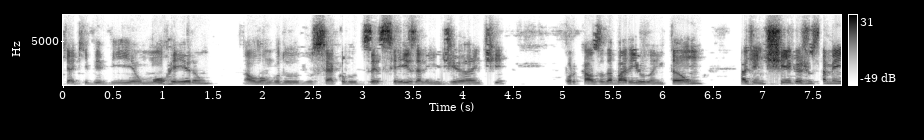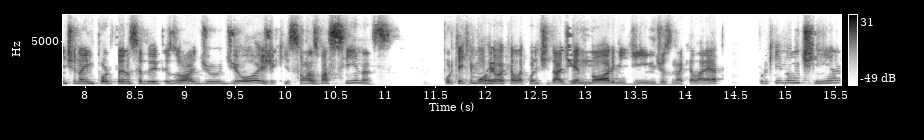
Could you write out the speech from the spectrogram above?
que aqui viviam morreram ao longo do, do século XVI, ali em diante, por causa da varíola. Então, a gente chega justamente na importância do episódio de hoje, que são as vacinas. Por que, que morreu aquela quantidade enorme de índios naquela época? Porque não tinha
